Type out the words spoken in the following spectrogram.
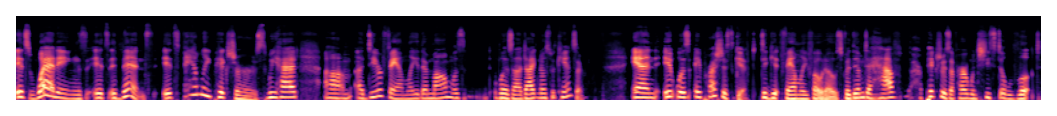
it's weddings, it's events, it's family pictures. We had um, a dear family. Their mom was was uh, diagnosed with cancer, and it was a precious gift to get family photos for them to have her pictures of her when she still looked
